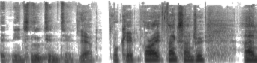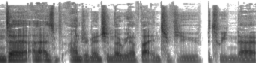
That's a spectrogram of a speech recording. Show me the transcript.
that needs looked into. Yeah. Okay. All right. Thanks, Andrew. And uh, as Andrew mentioned, now we have that interview between uh,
